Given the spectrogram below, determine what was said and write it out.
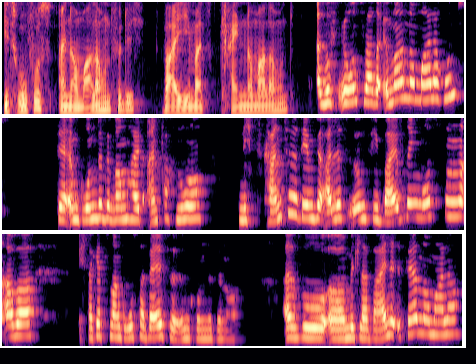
ist Rufus ein normaler Hund für dich? War er jemals kein normaler Hund? Also für uns war er immer ein normaler Hund, der im Grunde genommen halt einfach nur nichts kannte, dem wir alles irgendwie beibringen mussten. Aber ich sag jetzt mal ein großer Welpe im Grunde genommen. Also äh, mittlerweile ist er ein normaler,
